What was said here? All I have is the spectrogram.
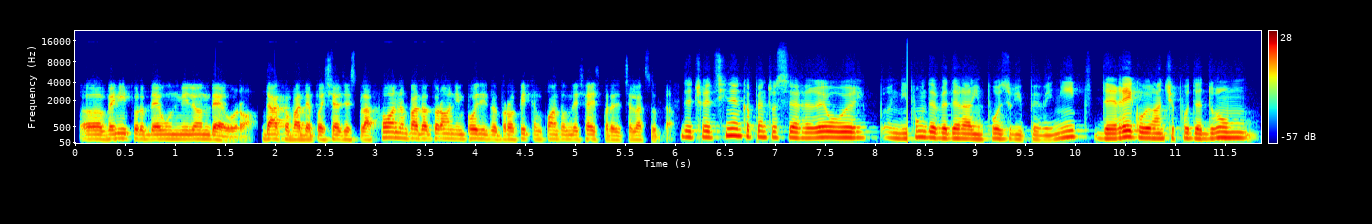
uh, venituri de 1 milion de euro. Dacă va depăși acest plafon, va datora un impozit pe profit în cuantum de 16%. Deci reținem că pentru SRL-uri, din punct de vedere al impozitului pe venit, de regulă la început de drum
